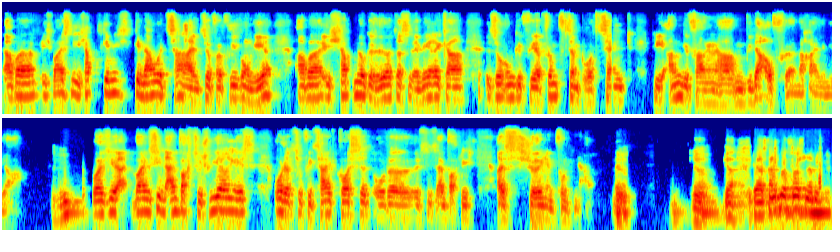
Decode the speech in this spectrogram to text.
Aber ich weiß nicht, ich habe nicht genaue Zahlen zur Verfügung hier, aber ich habe nur gehört, dass in Amerika so ungefähr 15 Prozent, die angefangen haben, wieder aufhören nach einem Jahr. Mhm. Weil, sie, weil es ihnen einfach zu schwierig ist oder zu viel Zeit kostet oder es ist einfach nicht als schön empfunden haben. Ja. Ja, ja, das kann ich mir vorstellen.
